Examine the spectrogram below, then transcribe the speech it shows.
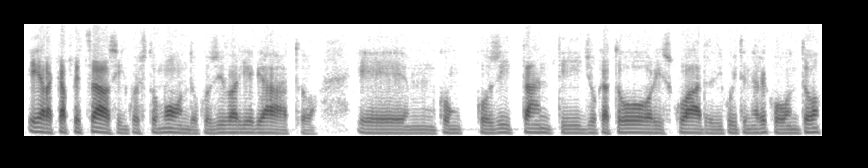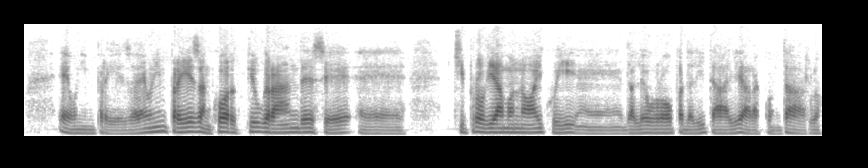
e raccapezzarsi in questo mondo così variegato e mh, con così tanti giocatori, squadre di cui tenere conto è un'impresa. È un'impresa ancora più grande se eh, ci proviamo noi qui eh, dall'Europa, dall'Italia a raccontarlo.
